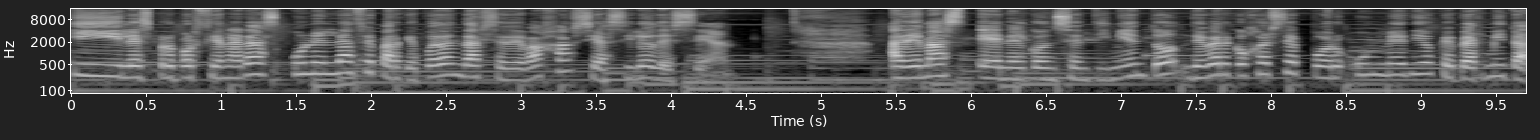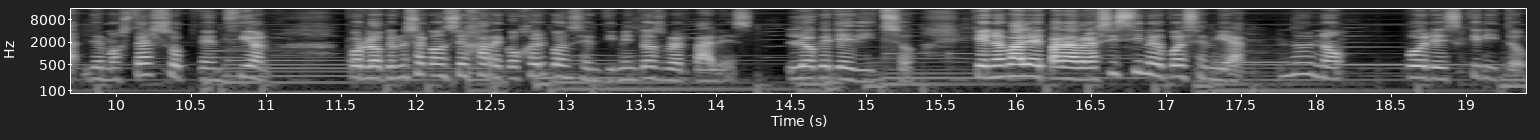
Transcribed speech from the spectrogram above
y les proporcionarás un enlace para que puedan darse de baja si así lo desean. Además, en el consentimiento debe recogerse por un medio que permita demostrar su obtención, por lo que no se aconseja recoger consentimientos verbales. Lo que te he dicho, que no vale palabras, sí, sí me lo puedes enviar. No, no, por escrito.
